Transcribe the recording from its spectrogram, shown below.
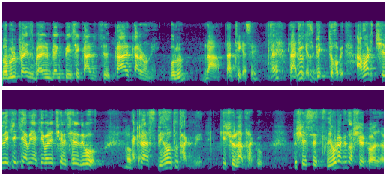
নোবেল প্রাইজ গ্রামীণ ব্যাংক পেয়েছে কার কার কারণে? বলুন। না তা ঠিক আছে। হ্যাঁ ঠিক আছে। দেখতে হবে। আমার ছেলেকে কি আমি একেবারে ছেড়ে ছেড়ে দেবো? একটা স্নেহ তো থাকবে কিছু না থাকুক। তো সে স্নেহটাকে তো অস্বীকার করা যাবে।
